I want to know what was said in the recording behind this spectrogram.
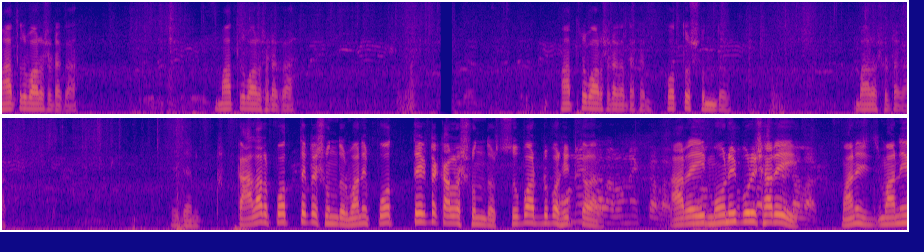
মাত্র বারোশো টাকা। মাত্র বারোশো টাকা। মাত্র বারোশো টাকা দেখেন কত সুন্দর। বারোশো টাকা। এই দেন কালার প্রত্যেকটা সুন্দর মানে প্রত্যেকটা কালার সুন্দর super duper hit colour. Colour আর এই মণিপুরি শাড়ি মানে মানে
